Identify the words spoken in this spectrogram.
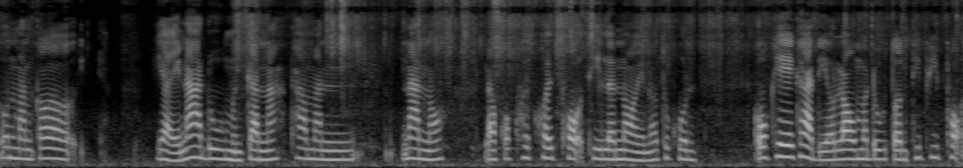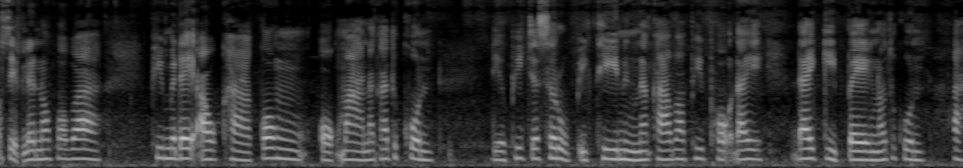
ต้นมันก็ใหญ่น่าดูเหมือนกันนะ ถ้ามันนั่นเนาะเราก็ค่อยๆเพาะทีละหน่อยเนาะทุกคน โอเคค่ะ เดี๋ยวเรามาดูตอนที่พี่เพาะเสร็จแล้วเนาะเพราะว่าพี่ไม่ได้เอาขากล้องออกมานะคะ ทุกคน เดี๋ยวพี่จะสรุปอีกทีหนึ่งนะคะ ว่าพี่เพาะได้ได้กี่แปลงเนาะทุกคนอะ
